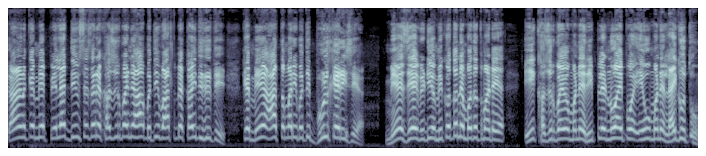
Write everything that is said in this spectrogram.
કારણ કે મેં પહેલા જ દિવસે છે ને ખજૂરભાઈને આ બધી વાત મેં કહી દીધી હતી કે મેં આ તમારી બધી ભૂલ કરી છે. મેં જે વીડિયો મૂક્યો હતો ને મદદ માટે, એ ખજૂરભાઈએ મને રિપ્લે ન આપ્યો એવું મને લાગ્યું હતું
